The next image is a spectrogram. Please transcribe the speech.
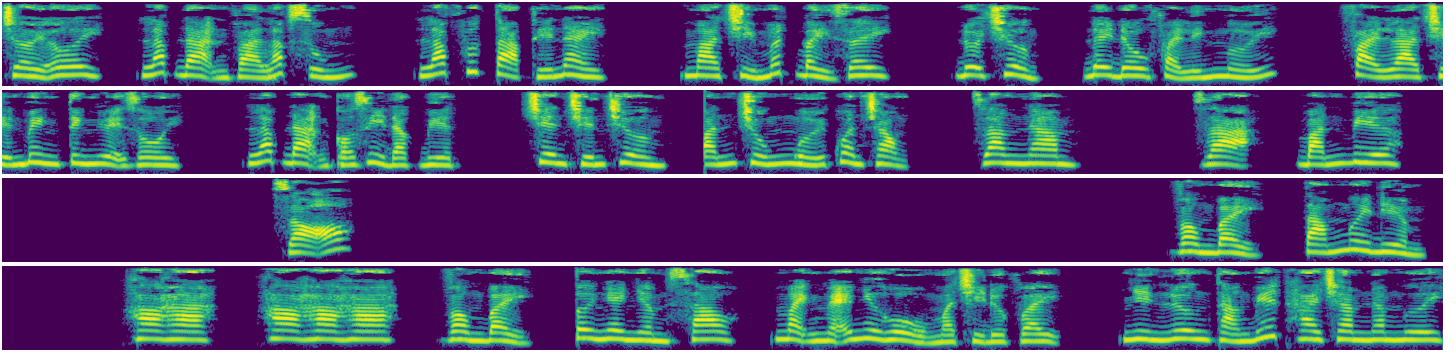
Trời ơi, lắp đạn và lắp súng, lắp phức tạp thế này, mà chỉ mất 7 giây. Đội trưởng, đây đâu phải lính mới, phải là chiến binh tinh nhuệ rồi. Lắp đạn có gì đặc biệt? Trên chiến trường, bắn chúng mới quan trọng. Giang Nam. Dạ, bắn bia. Rõ. Vòng 7, 80 điểm. Ha ha, ha ha ha, vòng 7, tôi nghe nhầm sao, mạnh mẽ như hổ mà chỉ được vậy nhìn lương tháng biết 250,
